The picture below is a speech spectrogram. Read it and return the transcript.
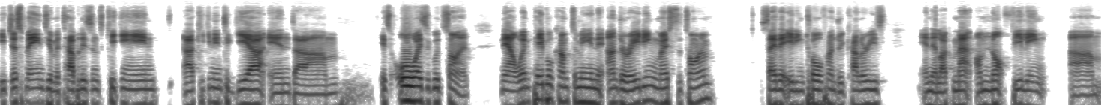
It just means your metabolism's kicking in, uh, kicking into gear, and um, it's always a good sign. Now, when people come to me and they're under eating most of the time, say they're eating 1200 calories and they're like, Matt, I'm not feeling, um,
